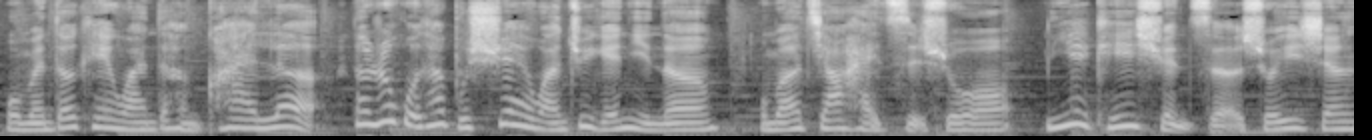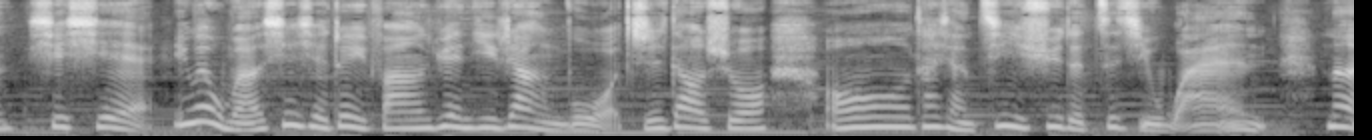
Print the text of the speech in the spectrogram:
我们都可以玩得很快乐。那如果他不 share 玩具给你呢，我们要教孩子说，你也可以选择说一声谢谢，因为我们要谢谢对方愿意让我知道说，哦，他想继续。的自己玩，那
